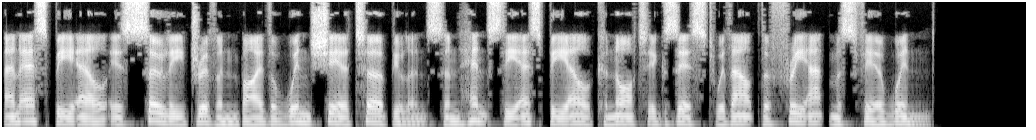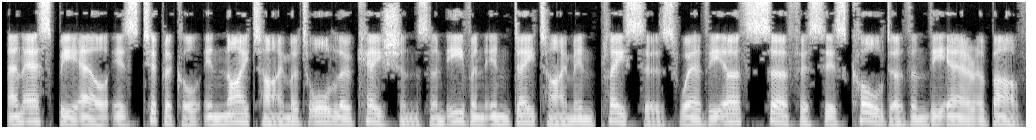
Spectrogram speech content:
An SBL is solely driven by the wind shear turbulence and hence the SBL cannot exist without the free atmosphere wind. An SBL is typical in nighttime at all locations and even in daytime in places where the Earth's surface is colder than the air above.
